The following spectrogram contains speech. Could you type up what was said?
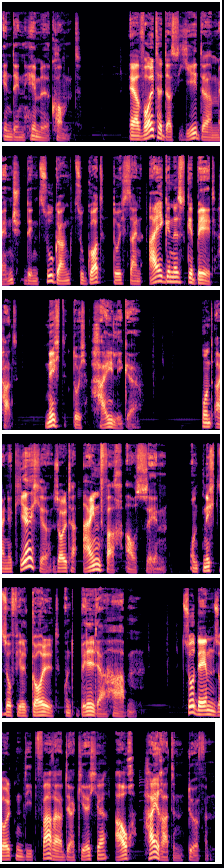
in den Himmel kommt. Er wollte, dass jeder Mensch den Zugang zu Gott durch sein eigenes Gebet hat, nicht durch Heilige. Und eine Kirche sollte einfach aussehen und nicht so viel Gold und Bilder haben. Zudem sollten die Pfarrer der Kirche auch heiraten dürfen.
